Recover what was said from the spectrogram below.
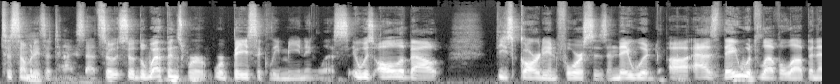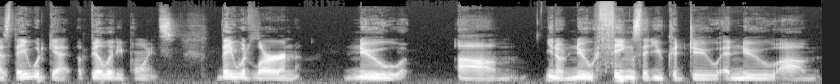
to somebody's mm-hmm. attack stat. So so the weapons were were basically meaningless. It was all about these guardian forces, and they would uh, as they would level up and as they would get ability points, they would learn new um, you know new things that you could do and new um,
